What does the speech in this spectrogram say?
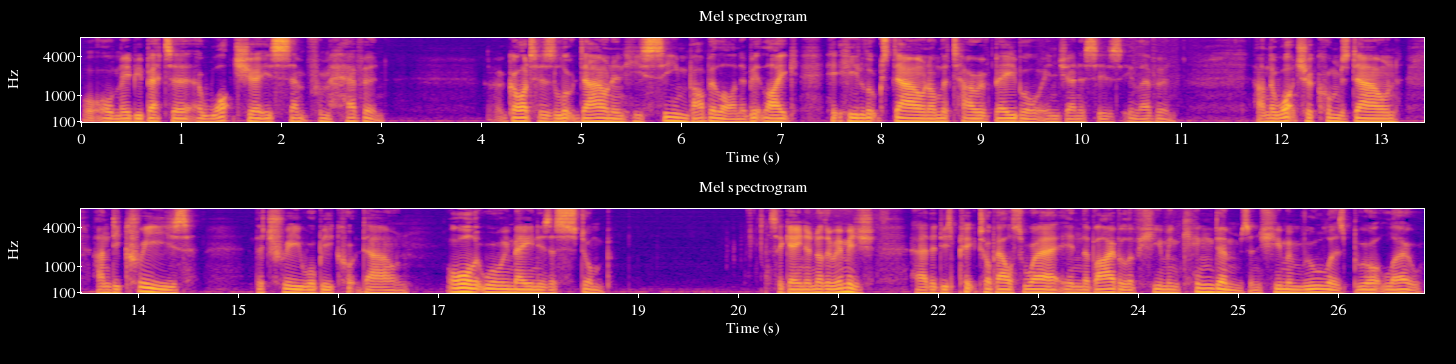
or, maybe better, a watcher, is sent from heaven. God has looked down and he's seen Babylon, a bit like he looks down on the Tower of Babel in Genesis 11. And the watcher comes down and decrees the tree will be cut down. All that will remain is a stump. It's again another image uh, that is picked up elsewhere in the Bible of human kingdoms and human rulers brought low.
